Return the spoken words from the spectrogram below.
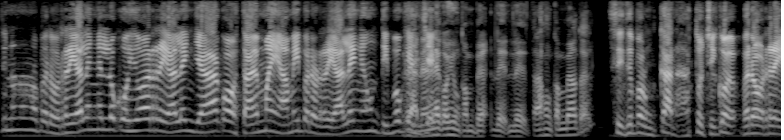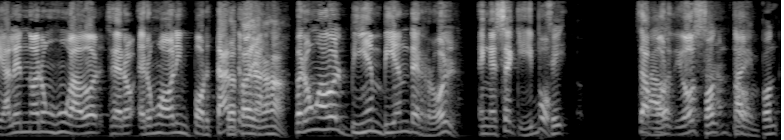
No, no, no, pero Ray Allen él lo cogió a Ray Allen ya cuando estaba en Miami, pero Ray Allen es un tipo que... Lle- le, cogió un le, le trajo un campeonato a él. Sí, sí, por un canasto, chicos. Pero Ray Allen no era un jugador, o sea, era, era un jugador importante, Pero bien, pero un jugador bien, bien de rol en ese equipo. Sí. O sea, por Dios pon- santo. está bien, pon-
